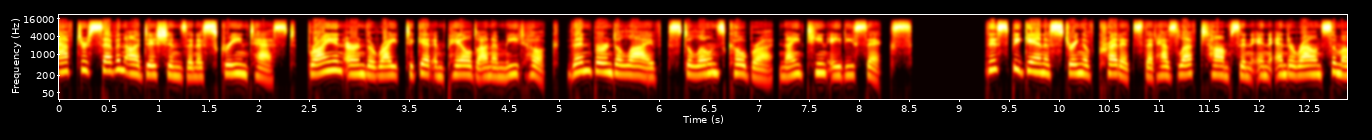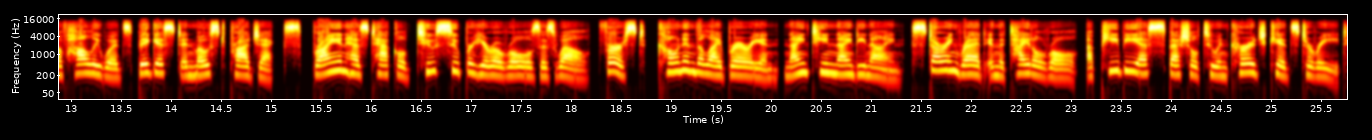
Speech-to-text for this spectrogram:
After seven auditions and a screen test, Brian earned the right to get impaled on a meat hook, then burned alive, Stallone's Cobra 1986. This began a string of credits that has left Thompson in and around some of Hollywood's biggest and most projects. Brian has tackled two superhero roles as well. First, Conan the Librarian 1999, starring Red in the title role, a PBS special to encourage kids to read.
